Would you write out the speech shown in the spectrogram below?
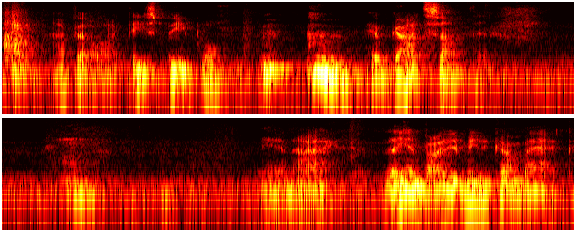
I felt like these people have got something. And I they invited me to come back.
